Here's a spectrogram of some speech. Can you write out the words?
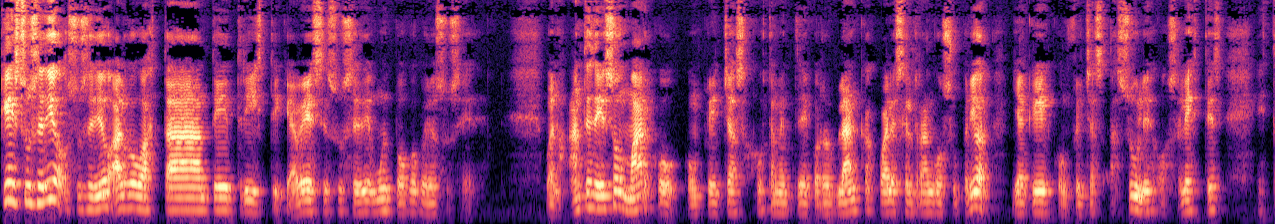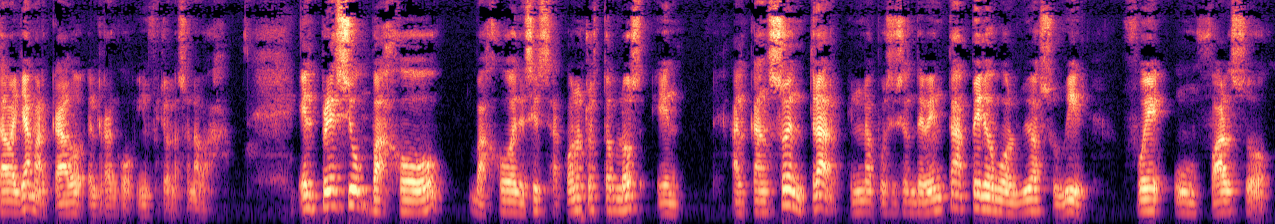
¿Qué sucedió? Sucedió algo bastante triste, que a veces sucede muy poco, pero sucede. Bueno, antes de eso marco con flechas justamente de color blanca cuál es el rango superior, ya que con flechas azules o celestes estaba ya marcado el rango inferior, la zona baja. El precio bajó, bajó, es decir, sacó nuestro stop loss, alcanzó a entrar en una posición de venta, pero volvió a subir. Fue un falso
